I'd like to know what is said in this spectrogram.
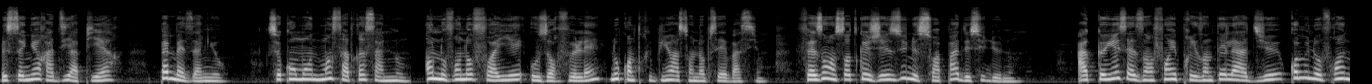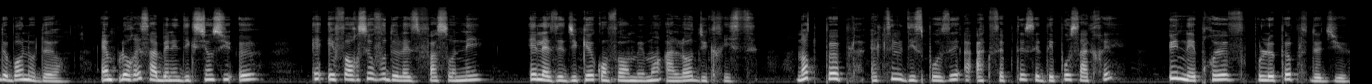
Le Seigneur a dit à Pierre, Paix mes agneaux. Ce commandement s'adresse à nous. En ouvrant nos foyers aux orphelins, nous contribuons à son observation. Faisons en sorte que Jésus ne soit pas dessus de nous. Accueillez ces enfants et présentez-les à Dieu comme une offrande de bonne odeur. Implorez sa bénédiction sur eux et efforcez-vous de les façonner et les éduquer conformément à l'ordre du Christ. Notre peuple est-il disposé à accepter ces dépôts sacrés? Une épreuve pour le peuple de Dieu.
